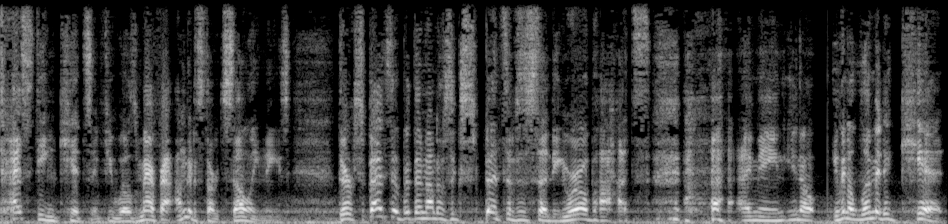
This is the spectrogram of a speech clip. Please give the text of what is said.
testing kits, if you will. As a matter of fact, I'm going to start selling these. They're expensive, but they're not as expensive as sending robots. I mean, you know, even a limited kit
